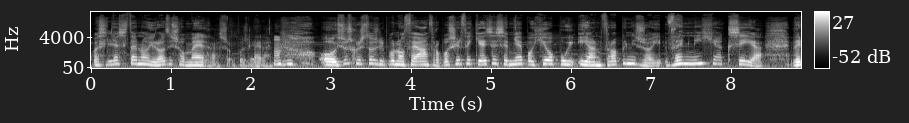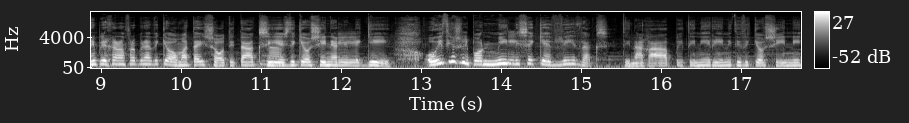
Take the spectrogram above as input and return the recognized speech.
βασιλιάς ήταν ο Ηρώδης ο Μέγας όπως λέγανε. Ο Ιησούς Χριστός λοιπόν ο Θεάνθρωπος ήρθε και έζησε σε μια εποχή όπου η ανθρώπινη ζωή δεν είχε αξία. Δεν υπήρχαν ανθρώπινα δικαιώματα, ισότητα, αξίες, ναι. δικαιοσύνη, αλληλεγγύη. Ο ίδιος λοιπόν μίλησε και δίδαξε την αγάπη, την ειρήνη, τη δικαιοσύνη,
